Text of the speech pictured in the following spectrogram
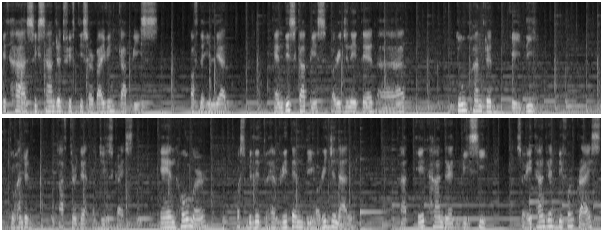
it has 650 surviving copies of the Iliad. And these copies originated at 200 AD 200 after death of Jesus Christ. And Homer was believed to have written the original at 800 BC. So 800 before Christ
